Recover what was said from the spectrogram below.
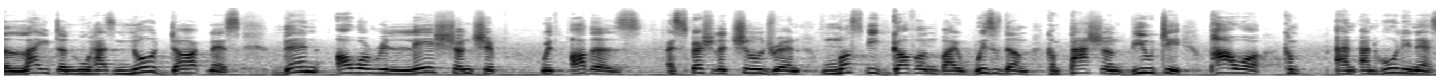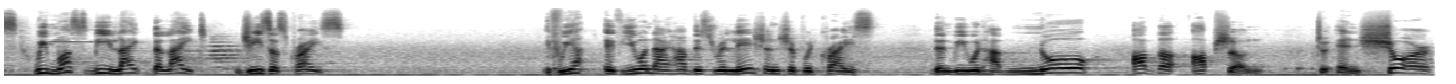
the light and who has no darkness, then our relationship with others especially children, must be governed by wisdom, compassion, beauty, power, and, and holiness. We must be like the light, Jesus Christ. If, we if you and I have this relationship with Christ, then we would have no other option to ensure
